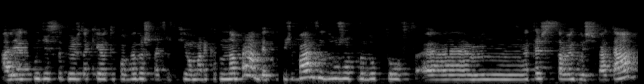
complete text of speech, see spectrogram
Ale jak pójdziesz sobie już takiego typowego szwajcarskiego marketu, naprawdę kupisz bardzo dużo produktów um, też z całego świata.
